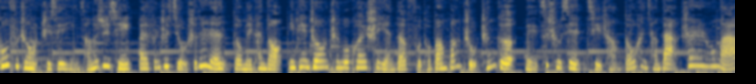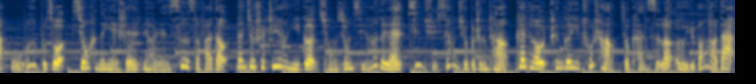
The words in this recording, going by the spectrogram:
功夫中这些隐藏的剧情，百分之九十的人都没看懂。影片中陈国坤饰演的斧头帮帮主琛哥，每次出现气场都很强大，杀人如麻，无恶不作，凶狠的眼神让人瑟瑟发抖。但就是这样一个穷凶极恶的人，性取向却不正常。开头琛哥一出场就砍死了鳄鱼帮老大。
